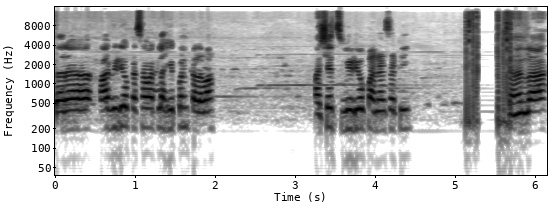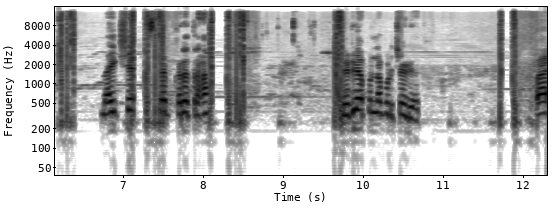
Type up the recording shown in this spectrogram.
तर हा व्हिडिओ कसा वाटला हे पण कळवा. असेच व्हिडिओ पाहण्यासाठी चॅनलला लाईक शेअर सबस्क्राईब करत राहा. भेटूया पुन्हा पुढच्या व्हिडिओत. बाय.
